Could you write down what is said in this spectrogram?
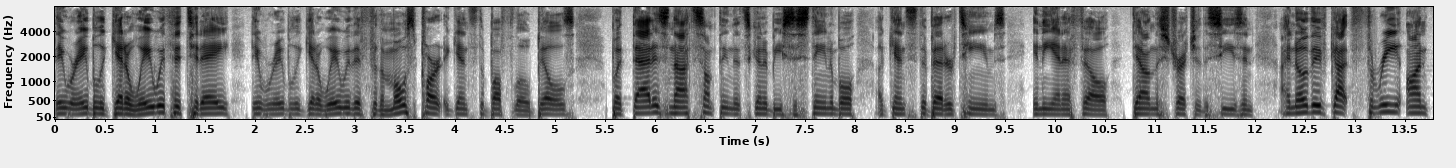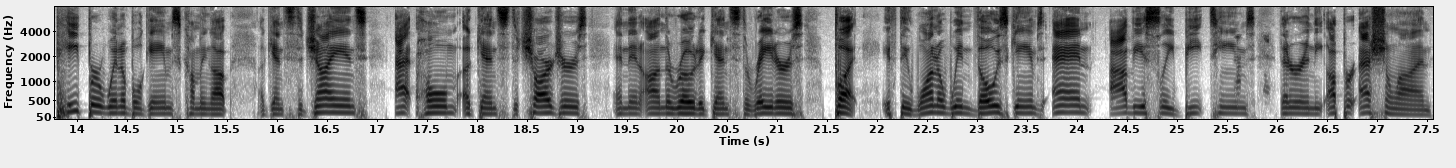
They were able to get away with it today. They were able to get away with it for the most part against the Buffalo Bills, but that is not something that's going to be sustainable against the better teams in the NFL down the stretch of the season. I know they've got three on paper winnable games coming up against the Giants, at home against the Chargers, and then on the road against the Raiders. But if they want to win those games and obviously beat teams that are in the upper echelon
